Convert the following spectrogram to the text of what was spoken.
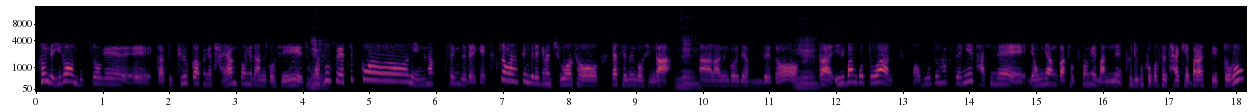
그런데 이러한 목적의 그러니까 즉 교육과정의 다양성이라는 것이 정말 예. 소수의 특권이 있는 학생들에게 특정한 학생들에게만 주어져야 되는 것인가? 네. 라는 거에 대한 문제죠. 예. 그러니까 일반고 또한 어, 모든 학생이 자신의 역량과 적성에 맞는 그리고 그것을 잘 개발할 수 있도록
